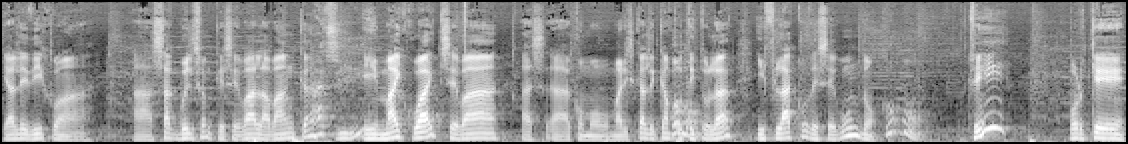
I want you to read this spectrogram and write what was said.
ya le dijo a, a Zach Wilson que se va a la banca Ah, ¿sí? y Mike White se va a- a- como mariscal de campo ¿Cómo? titular y Flaco de segundo. ¿Cómo? Sí, porque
